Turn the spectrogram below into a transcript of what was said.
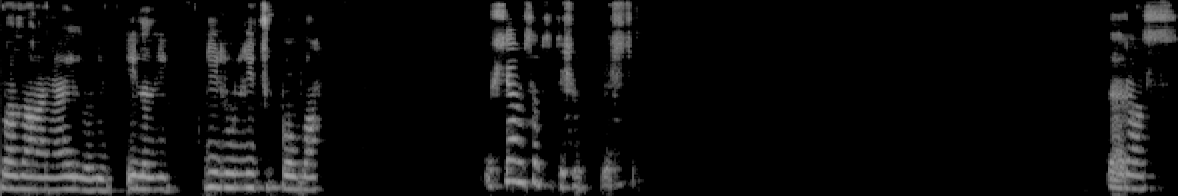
To za armia, ilu, ile, ilu liczbowa? 800, 1200. Teraz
